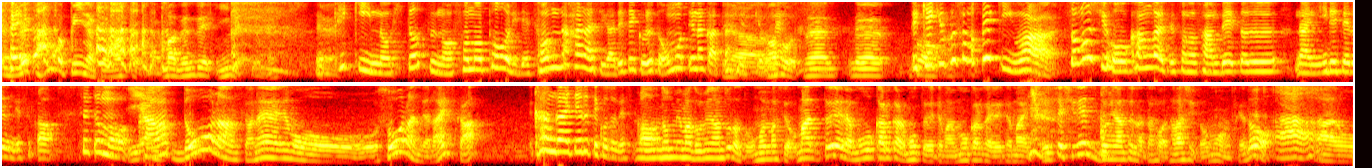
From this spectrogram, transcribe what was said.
ーみたいな。ずっとピーになっちゃいますけどね。まあ全然いいんですけどね。ええ。北京の一つのその通りでそんな話が出てくると思ってなかったんですけどね。まあそうですね。で結局その北京は、はい。その手法を考えてその3メートル内に入れてるんですか？それともいや勘？どうなんですかね。でもそうなんじゃないですか？考えてるってことですか、ドミ,、まあ、ドミナントだと思いますよ。まあというよりは儲かるからもっと入れてまい儲かるから入れてまいって言って自然とドミナントになった方が正しいと思うんですけど ああの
